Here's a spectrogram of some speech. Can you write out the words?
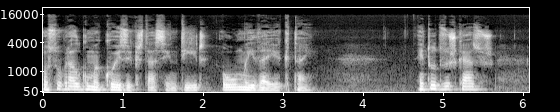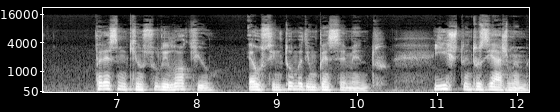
ou sobre alguma coisa que está a sentir, ou uma ideia que tem. Em todos os casos, parece-me que um solilóquio é o sintoma de um pensamento, e isto entusiasma-me,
